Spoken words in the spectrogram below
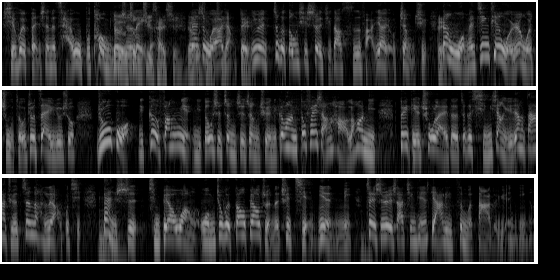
协会本。本身的财务不透明之类的，要有证据才行。但是我要讲，对，因为这个东西涉及到司法，要有证据。但我们今天我认为主轴就在于，就是说，如果你各方面你都是政治正确，你各方面都非常好，然后你堆叠出来的这个形象也让大家觉得真的很了不起。但是，请不要忘了，我们就会高标准的去检验你。这也是瑞莎今天压力这么大的原因啊。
